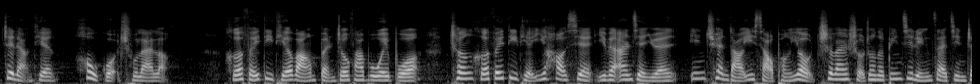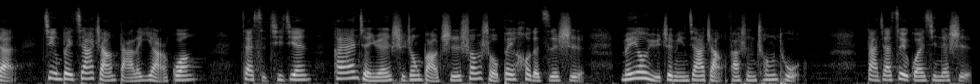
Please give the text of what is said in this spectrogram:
这两天后果出来了。合肥地铁网本周发布微博称，合肥地铁一号线一位安检员因劝导一小朋友吃完手中的冰激凌再进站，竟被家长打了一耳光。在此期间，该安检员始终保持双手背后的姿势，没有与这名家长发生冲突。大家最关心的是，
